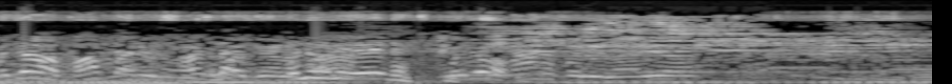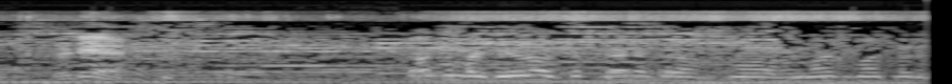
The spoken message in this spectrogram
మజా పాప రెడీ కాకుండా చెప్తాను రెండు మాటలు మాట్లాడి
